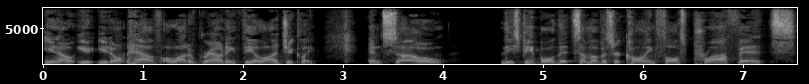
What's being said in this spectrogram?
you know, you, you don't have a lot of grounding theologically. And so these people that some of us are calling false prophets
